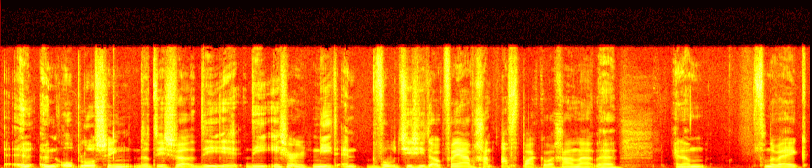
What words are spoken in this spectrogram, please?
een, een oplossing, dat is wel, die, die is er niet. En bijvoorbeeld, je ziet ook van ja, we gaan afpakken. We gaan, eh, en dan van de week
